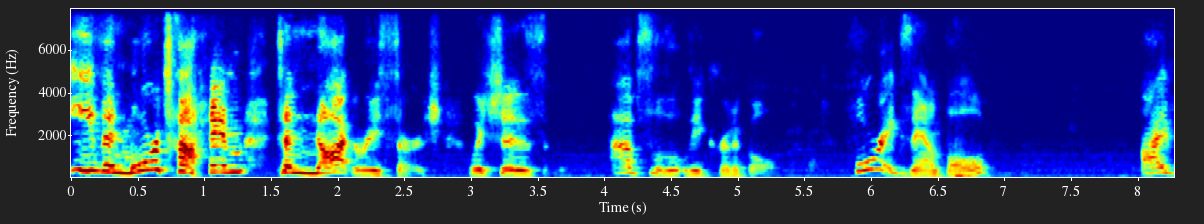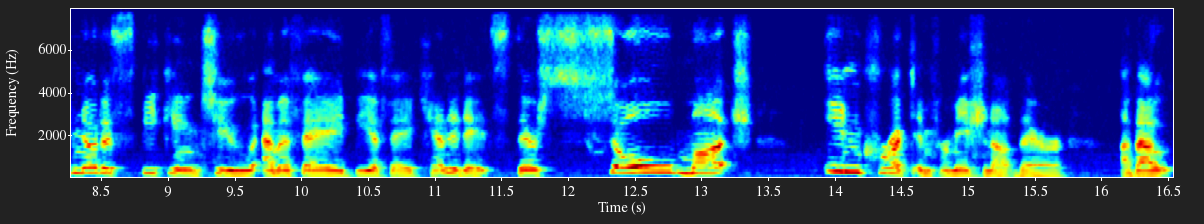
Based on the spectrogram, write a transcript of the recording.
even more time to not research which is absolutely critical. For example i've noticed speaking to mfa bfa candidates there's so much incorrect information out there about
